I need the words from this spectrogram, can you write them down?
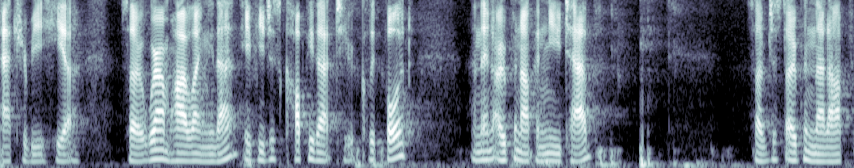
attribute here. So where I'm highlighting that, if you just copy that to your clipboard and then open up a new tab. So I've just opened that up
